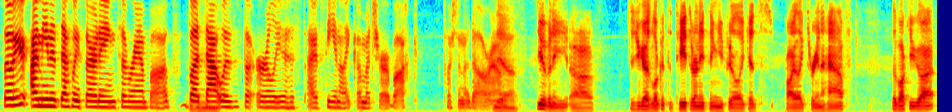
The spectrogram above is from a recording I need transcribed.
so you're, I mean, it's definitely starting to ramp up, but that was the earliest I've seen like a mature buck pushing a doe around. Yeah. Do you have any? Uh, did you guys look at the teeth or anything? You feel like it's probably like three and a half. The buck you got.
